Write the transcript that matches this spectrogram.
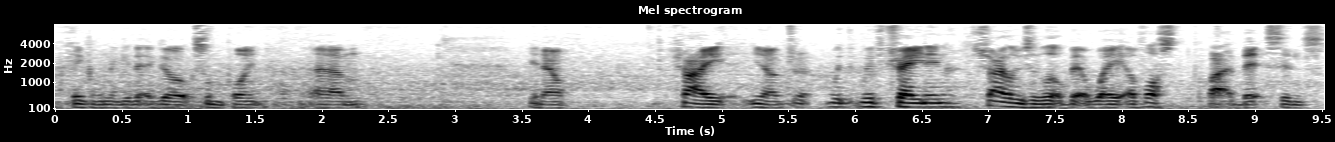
I think I'm going to give it a go at some point. Um, you know, try, you know, with with training, try lose a little bit of weight. I've lost quite a bit since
